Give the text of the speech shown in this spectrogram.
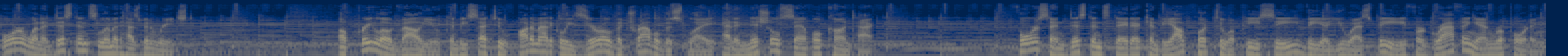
or when a distance limit has been reached. A preload value can be set to automatically zero the travel display at initial sample contact. Force and distance data can be output to a PC via USB for graphing and reporting.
